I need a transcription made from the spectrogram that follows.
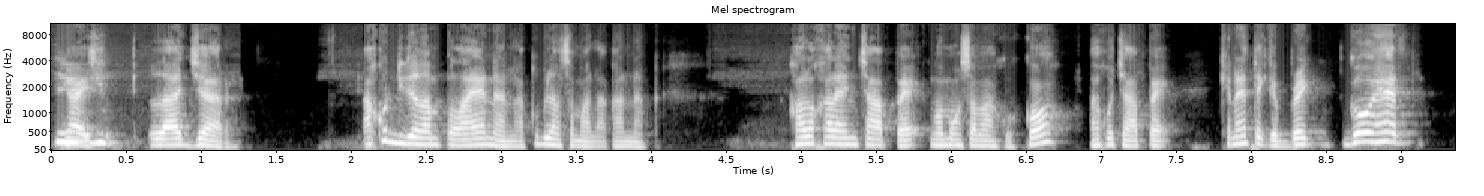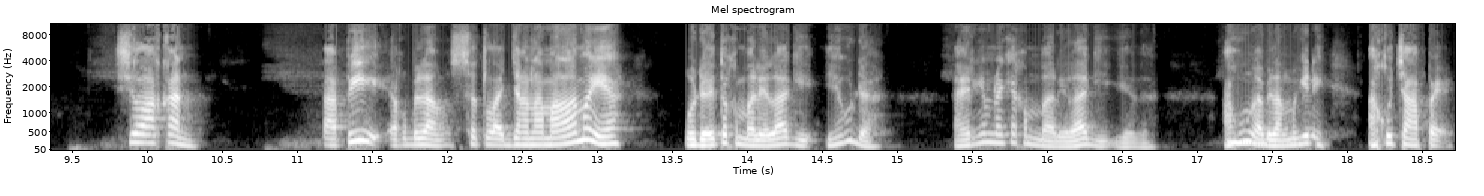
Guys, belajar. Aku di dalam pelayanan, aku bilang sama anak-anak, kalau kalian capek ngomong sama aku, kok aku capek, can I take a break? Go ahead, silakan. Tapi aku bilang setelah jangan lama-lama ya, udah itu kembali lagi. Ya udah, akhirnya mereka kembali lagi gitu. Aku nggak Hmm. bilang begini, aku capek.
